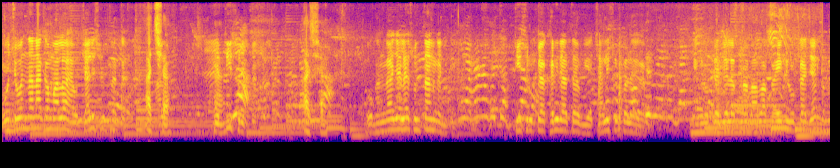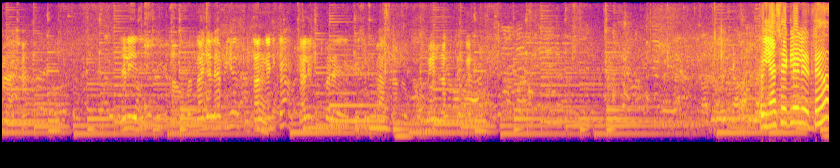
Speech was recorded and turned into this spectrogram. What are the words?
वो चवन दाना का माला है वो चालीस रुपए का है अच्छा ये हाँ, तीस रुपए का अच्छा वो गंगा जल है सुल्तानगंज का तीस रुपया खरीद आता है भैया चालीस रुपया लगेगा एक लोटा जल अपना बाबा का एक लोटा जल हमने अच्छा चलिए गंगा जल है भैया सुल्तानगंज का चालीस रुपये लगेगा तीस रुपये आप हम लोग मेल रखते हैं तो यहाँ से एक ले लेते हैं हाँ?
